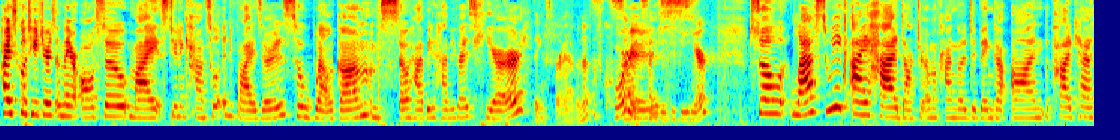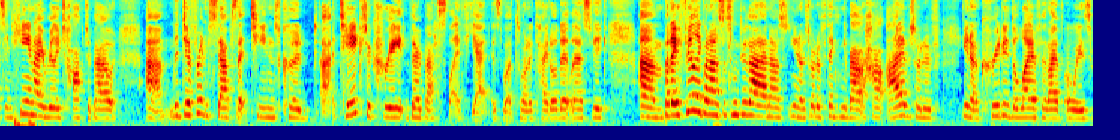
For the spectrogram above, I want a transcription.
high school teachers and they are also my student council advisors. So welcome. I'm so happy to have you guys here. Thanks for having us. Of course. So excited to be here. So last week I had Dr. Omakongo Dibinga on the podcast, and he and I really talked about um, the different steps that teens could uh, take to create their best life yet, is what's what I titled it last week. Um, but I feel like when I was listening through that and I was, you know, sort of thinking about how I've sort of, you know, created the life that I've always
